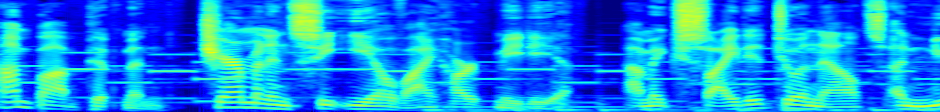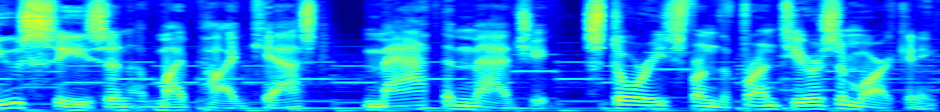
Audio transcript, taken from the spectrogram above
I'm Bob Pittman, Chairman and CEO of iHeartMedia. I'm excited to announce a new season of my podcast, Math and Magic Stories from the Frontiers of Marketing.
